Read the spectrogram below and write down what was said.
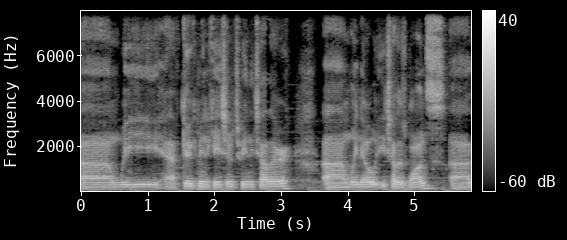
Um, we have good communication between each other. Um, we know each other's wants. Uh,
